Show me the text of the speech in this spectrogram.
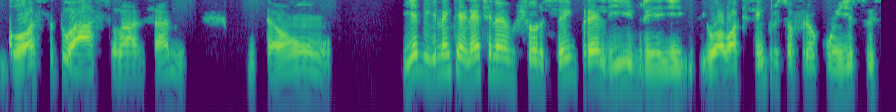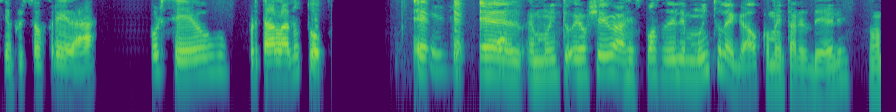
gosta do aço lá, sabe? Então, e na internet, né, o choro sempre é livre, e, e o Alok sempre sofreu com isso e sempre sofrerá por ser, por estar lá no topo. É, é, é, muito. Eu achei a resposta dele muito legal, o comentário dele. Uma,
